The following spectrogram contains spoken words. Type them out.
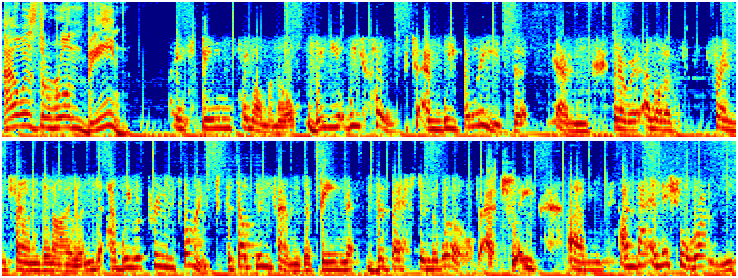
How has the run been? It's been phenomenal. We we hoped and we believed that um, there were a lot of Friends fans in Ireland, and we were proved right. The Dublin fans have been the best in the world, actually. Um, and that initial run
